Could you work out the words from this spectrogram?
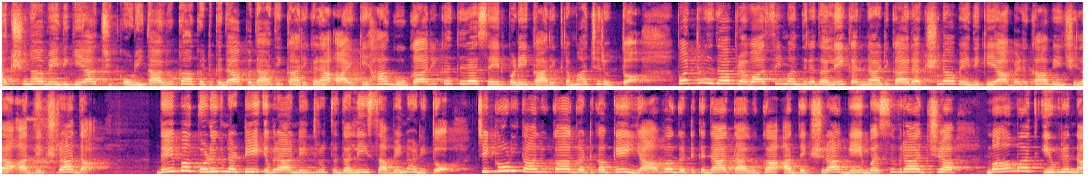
ರಕ್ಷಣಾ ವೇದಿಕೆಯ ಚಿಕ್ಕೋಡಿ ತಾಲೂಕಾ ಘಟಕದ ಪದಾಧಿಕಾರಿಗಳ ಆಯ್ಕೆ ಹಾಗೂ ಕಾರ್ಯಕರ್ತರ ಸೇರ್ಪಡೆ ಕಾರ್ಯಕ್ರಮ ಜರುಗಿತು. ಪಟ್ಟಣದ ಪ್ರವಾಸಿ ಮಂದಿರದಲ್ಲಿ ಕರ್ನಾಟಕ ರಕ್ಷಣಾ ವೇದಿಕೆಯ ಬೆಳಗಾವಿ ಜಿಲ್ಲಾ ಅಧ್ಯಕ್ಷರಾದ ದೀಪಕ್ ಗುಡುಗನಟ್ಟಿ ಇವರ ನೇತೃತ್ವದಲ್ಲಿ ಸಭೆ ನಡೆಯಿತು ಚಿಕ್ಕೋಡಿ ತಾಲೂಕಾ ಘಟಕಕ್ಕೆ ಯಾವ ಘಟಕದ ತಾಲೂಕಾ ಅಧ್ಯಕ್ಷರಾಗಿ ಬಸವರಾಜ್ ಮಹಮ್ಮದ್ ಇವರನ್ನ,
